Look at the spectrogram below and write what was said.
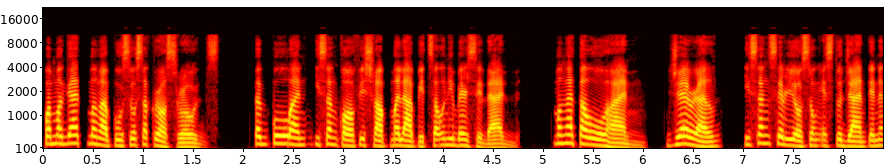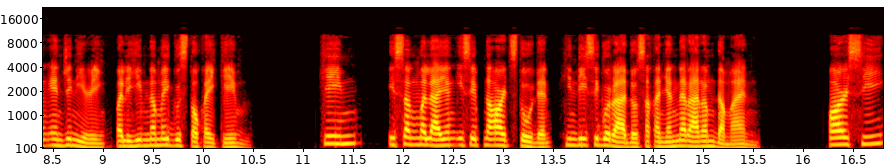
Pamagat mga puso sa crossroads. Tagpuan, isang coffee shop malapit sa universidad. Mga tauhan, Gerald, isang seryosong estudyante ng engineering, palihim na may gusto kay Kim. Kim, isang malayang isip na art student, hindi sigurado sa kanyang nararamdaman. RC,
